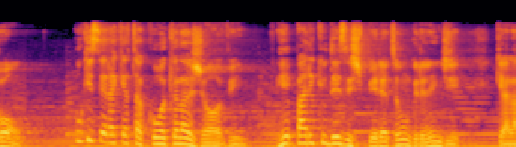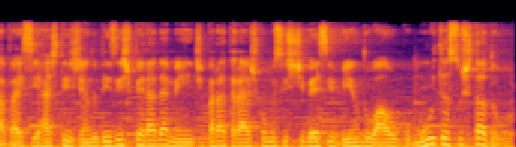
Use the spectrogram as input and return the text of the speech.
Bom, o que será que atacou aquela jovem? Repare que o desespero é tão grande que ela vai se rastejando desesperadamente para trás como se estivesse vendo algo muito assustador.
